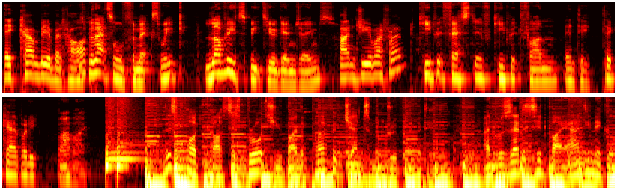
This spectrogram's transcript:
It can be a bit hard. But that's all for next week. Lovely to speak to you again, James. And you, my friend? Keep it festive, keep it fun. Indeed. Take care, buddy. Bye bye. This podcast is brought to you by the Perfect Gentleman Group Limited and was edited by Andy Nichol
